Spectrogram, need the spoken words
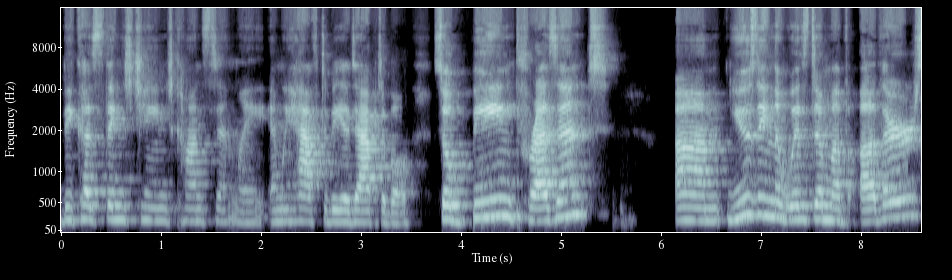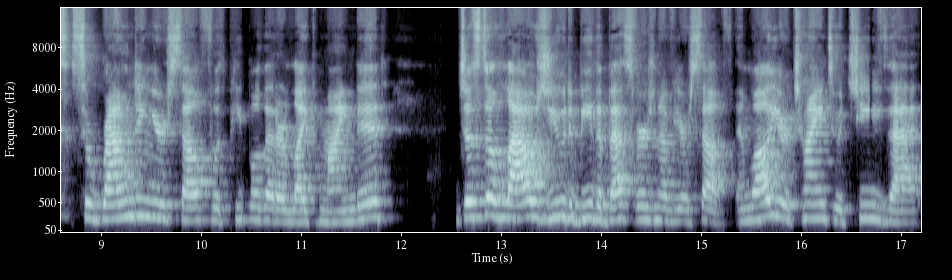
because things change constantly and we have to be adaptable. So being present um, using the wisdom of others, surrounding yourself with people that are like minded, just allows you to be the best version of yourself. And while you're trying to achieve that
